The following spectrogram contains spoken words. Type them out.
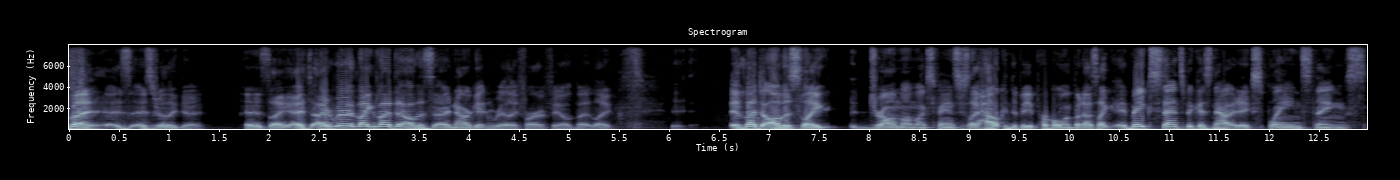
but it's, it's really good. It's like it's, I really like led to all this. Uh, now we're getting really far afield, but like it led to all this like drama amongst fans. It's like, how can there be a purple one? But I was like, it makes sense because now it explains things.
